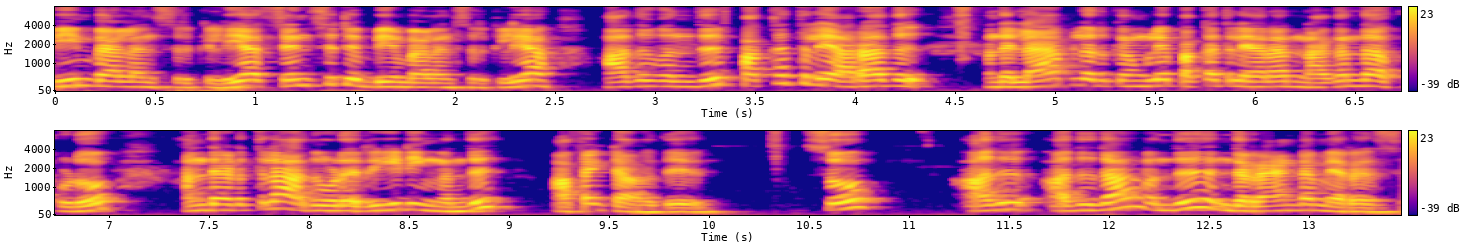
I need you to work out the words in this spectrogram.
பீம் பேலன்ஸ் இருக்கு இல்லையா? சென்சிட்டிவ் பீம் பேலன்ஸ் இருக்கு இல்லையா? அது வந்து பக்கத்தில் யாராவது அந்த லேபில் இருக்கவங்களே பக்கத்தில் யாராவது நகர்ந்தா கூட அந்த இடத்துல அதோட ரீடிங் வந்து அஃபெக்ட் ஆகுது. ஸோ அது அதுதான் வந்து இந்த ரேண்டம் எரர்ஸ்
